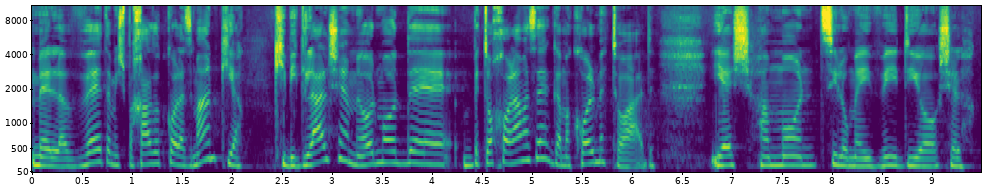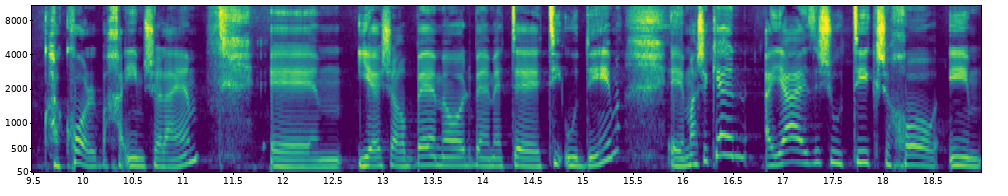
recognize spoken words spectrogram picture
מלווה את המשפחה הזאת כל הזמן, כי כי בגלל שהם מאוד מאוד uh, בתוך העולם הזה, גם הכל מתועד. יש המון צילומי וידאו של הכל בחיים שלהם. Um, יש הרבה מאוד באמת uh, תיעודים. Uh, מה שכן, היה איזשהו תיק שחור עם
